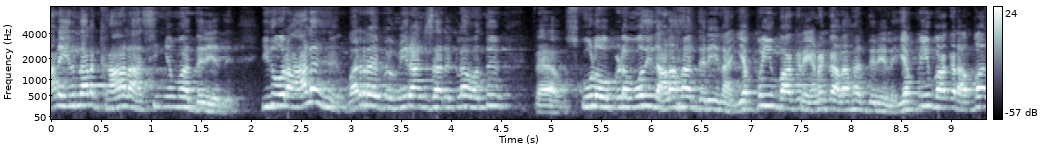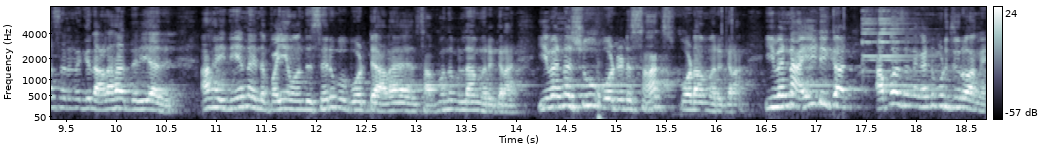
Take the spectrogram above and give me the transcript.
ஆனால் இருந்தாலும் காலை அசிங்கமாக தெரியுது. இது ஒரு அழகு. வர்ற இப்போ மீரான் சாருக்குலாம் வந்து ஸ்கூலை ஒப்பிடும் போது இது அழகா தெரியல. எப்பயும் பார்க்குற எனக்கு அழகா தெரியல. எப்பயும் பார்க்குற அப்பாசனுக்கு இது அழகா தெரியாது. ஆக இது என்ன இந்த பையன் வந்து செருப்பு போட்டு அழக சம்மந்தம் இல்லாமல் இருக்கிறான். இவன் என்ன ஷூ போட்டுட்டு சாக்ஸ் போடாமல் இருக்கிறான். இவன் என்ன ஐடி கார்டு அப்பாசனை கண்டுபிடிச்சிருவாங்க.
